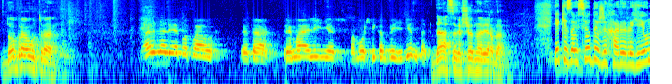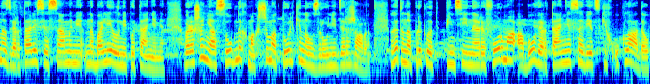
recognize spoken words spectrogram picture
Доброе утро. Правильно ли я попал? Это прямая линия с помощником президента? Да, совершенно верно. Як і заўсёды жыхары рэгіёна звярталіся самымі набалелымі пытаннямі. Вырашэнне асобных магчыма толькі на ўзроўні дзяржавы. Гэта, напрыклад, пенсійная рэформа або вяртанне савецкіх укладаў.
